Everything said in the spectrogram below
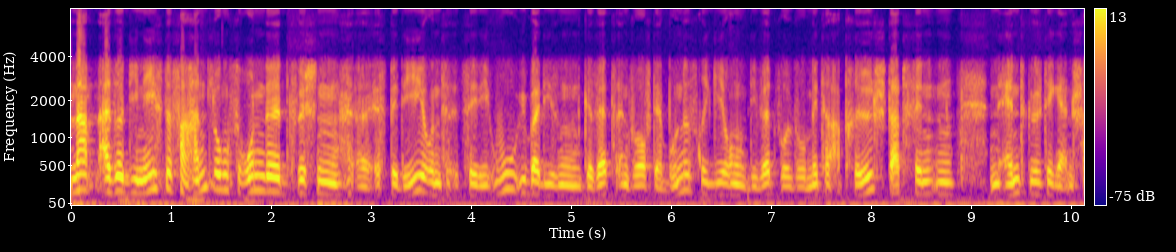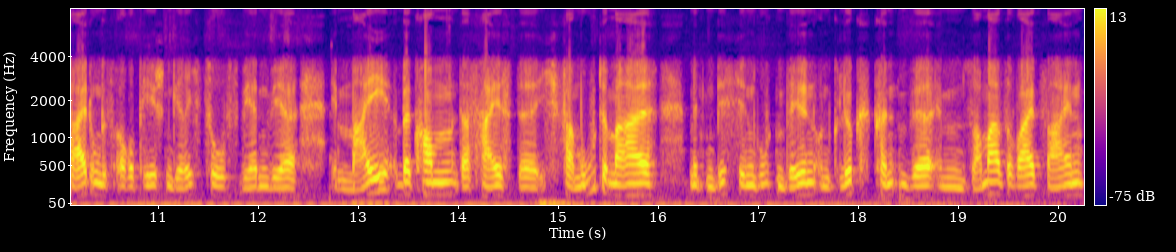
Na, also die nächste Verhandlungsrunde zwischen äh, SPD und CDU über diesen Gesetzentwurf der Bundesregierung, die wird wohl so Mitte April stattfinden. Eine endgültige Entscheidung des Europäischen Gerichtshofs werden wir im Mai bekommen. Das heißt, äh, ich vermute mal, mit ein bisschen gutem Willen und Glück könnten wir im Sommer soweit sein,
